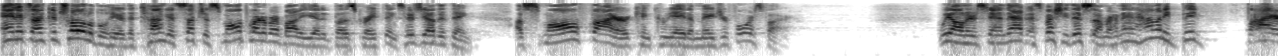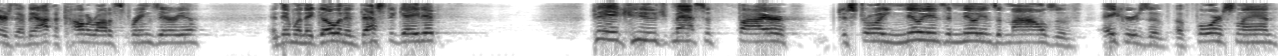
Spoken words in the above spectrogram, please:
and it's uncontrollable here. The tongue is such a small part of our body, yet it boasts great things. Here's the other thing. A small fire can create a major forest fire. We all understand that, especially this summer. Man, how many big fires there have been out in the Colorado Springs area? And then when they go and investigate it, big, huge, massive fire, destroying millions and millions of miles of acres of, of forest land,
